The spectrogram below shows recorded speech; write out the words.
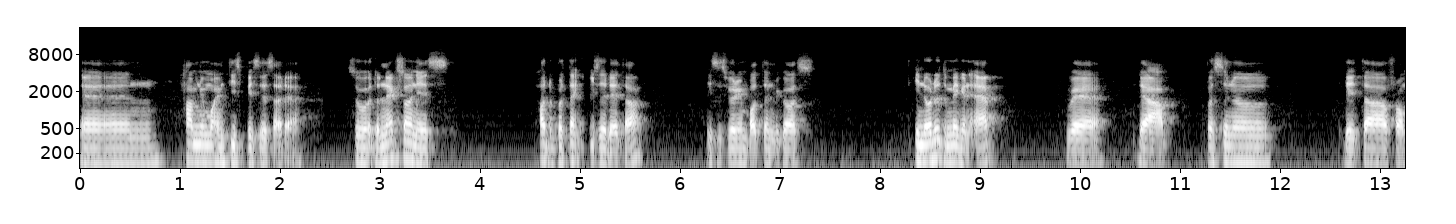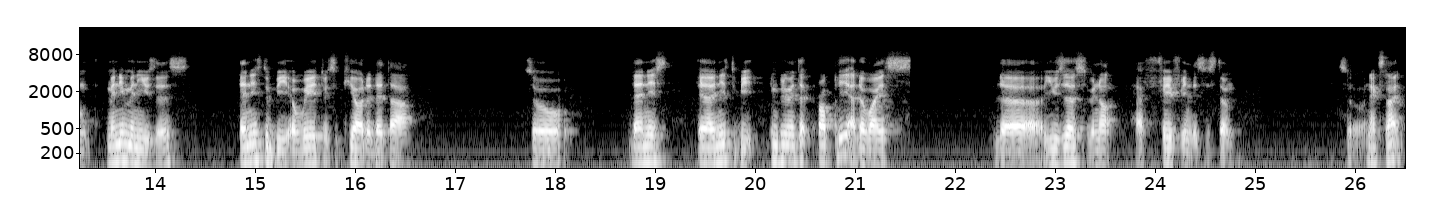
and how many more empty spaces are there. So the next one is how to protect user data. This is very important because in order to make an app where there are personal data from many, many users, there needs to be a way to secure the data. So then it uh, needs to be implemented properly, otherwise the users will not have faith in the system. So next slide.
